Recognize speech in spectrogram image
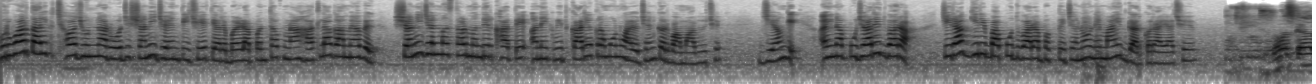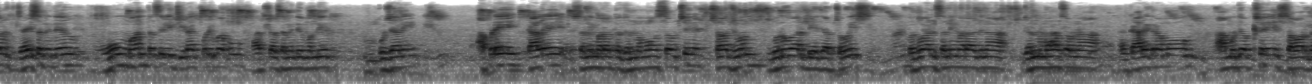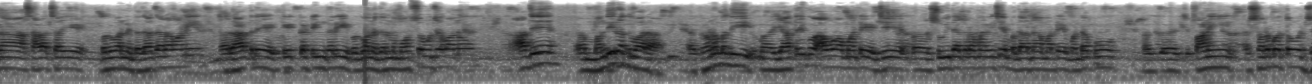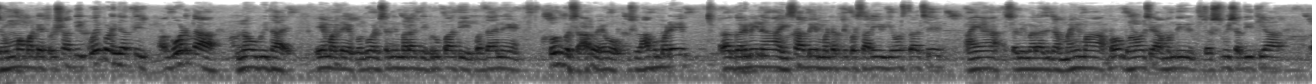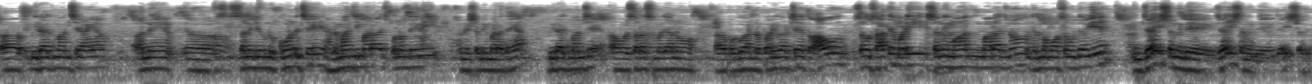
ગુરુવાર તારીખ છ જૂનના રોજ શનિ જયંતિ છે, ત્યારે બરડા પંથકના હાથલા ગામે આવેલ શનિ જન્મસ્થળ મંદિર ખાતે અનેકવિધ કાર્યક્રમોનું આયોજન કરવામાં આવ્યું છે. જે અંગે અહીંના પૂજારી દ્વારા, ચિરાગગીરી બાપુ દ્વારા ભક્તજનોને માહિતગાર કરાયા છે. નમસ્કાર, જય શનિદેવ. હું મહંત શ્રી ચિરાગપુરી બાપુ, હાથલા શનિદેવ મંદિર પૂજારી. આપણે કાલે શનિ મહારાજનો જન્મ મહોત્સવ છે. છ જૂન, ગુરુવાર બે હજાર ચોવીસ. ભગવાન શનિ મહારાજના જન્મ મહોત્સવના કાર્યક્રમો આ મુજબ છે. સવારના સાડા છ એ ભગવાનને ધજા ચડાવવાની. રાત્રે કેક કટિંગ કરી ભગવાનનો જન્મ મહોત્સવ ઉજવવાનો. આજે મંદિરો દ્વારા ઘણો બધી યાત્રિકો આવવા માટે જે સુવિધા કરવામાં આવી છે, બધાના માટે મંડપો, પાણી, શરબતો જમવા માટે પ્રસાદી કોઈ પણ જાતની અગવડતા ન ઊભી થાય. એ માટે ભગવાન શનિ મહારાજની કૃપાથી બધાને ખૂબ સારો એવો લાભ મળે. ગરમીના હિસાબે મંડપની પણ સારી એવી વ્યવસ્થા છે. અહીંયા શનિ મહારાજના મહિમા બહુ ઘણો છે. આ મંદિર દસમી સદીથી આ બિરાજમાન છે અહીંયા. અને શનિદેવનું કુંડ છે, હનુમાનજી મહારાજ, પુનઃદેવી અને શનિ મહારાજ અહીંયા બિરાજમાન છે. આવો સરસ મજાનો ભગવાનનો પરિવાર છે. તો આવો સૌ સાથે મળી શનિ મહાન મહારાજનો જન્મ મહોત્સવ ઉજવીએ. જય શનિદેવ જય શનિદેવ જય શનિદેવ.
